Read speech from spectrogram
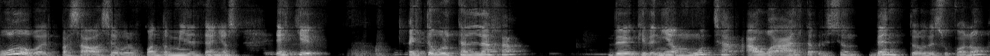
pudo haber pasado hace unos cuantos miles de años es que este volcán Laja, de, que tenía mucha agua a alta presión dentro de su cono,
